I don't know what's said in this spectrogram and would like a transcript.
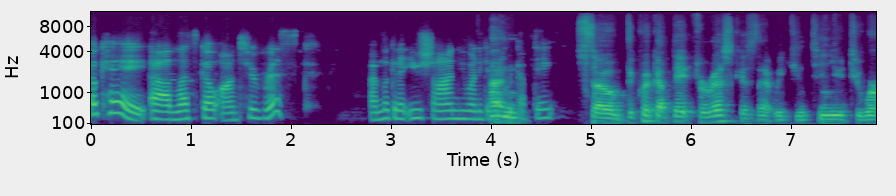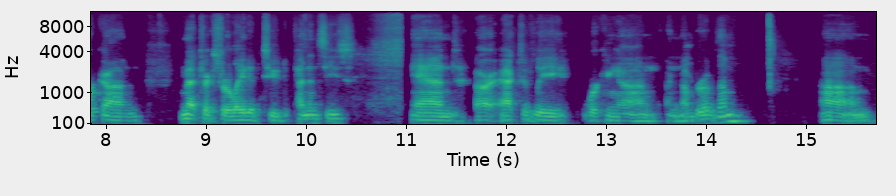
Okay, um, let's go on to risk. I'm looking at you, Sean. You want to give a quick Um, update? So the quick update for risk is that we continue to work on metrics related to dependencies and are actively working on a number of them. Um,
